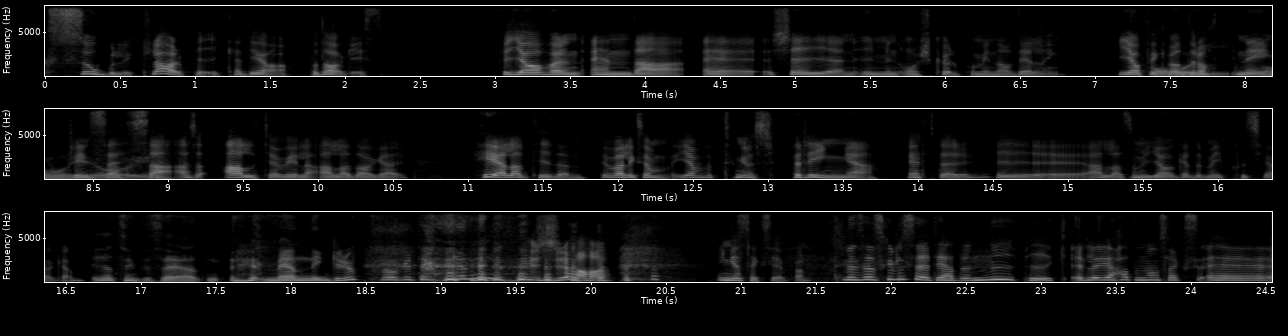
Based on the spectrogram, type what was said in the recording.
Solklar pik hade jag på dagis. För jag var den enda eh, tjejen i min årskull på min avdelning. Jag fick vara Oj, drottning, oj, prinsessa, oj. alltså allt jag ville alla dagar. Hela tiden. Det var liksom, jag var tvungen att springa efter i, eh, alla som jagade mig pussjagan. Jag tänkte säga att män i grupp? Frågetecken. ja. Inga sexiga barn. Men sen skulle jag säga att jag hade en ny peak, eller jag hade någon slags, eh,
